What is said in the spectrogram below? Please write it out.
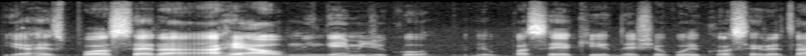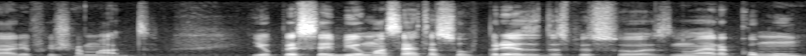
E a resposta era a real, ninguém me indicou. Eu passei aqui, deixei o currículo com a secretária e fui chamado. E eu percebi uma certa surpresa das pessoas, não era comum,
